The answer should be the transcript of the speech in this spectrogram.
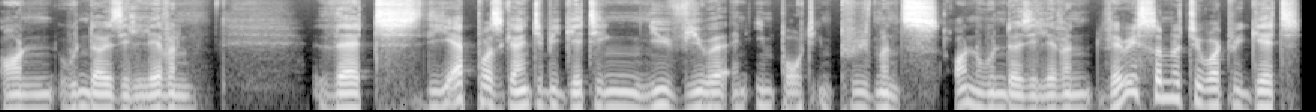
on Windows 11, that the app was going to be getting new viewer and import improvements on Windows 11, very similar to what we get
